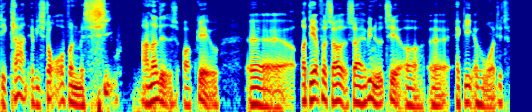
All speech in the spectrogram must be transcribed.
det er klart, at vi står over for en massiv anderledes opgave, og derfor så, så er vi nødt til at agere hurtigt.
